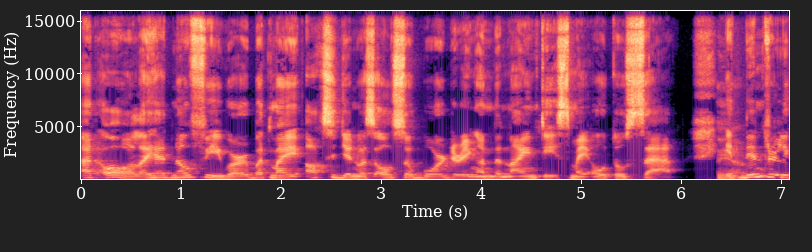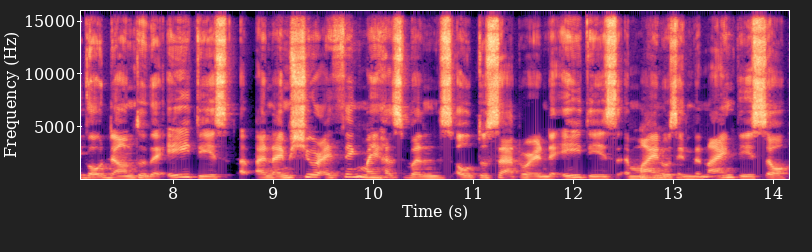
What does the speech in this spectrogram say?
at all. I had no fever, but my oxygen was also bordering on the 90s, my O2 sat. Yeah. It didn't really go down to the 80s. And I'm sure, I think my husband's O2 sat were in the 80s and mine Mhm. was in the 90s. So,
